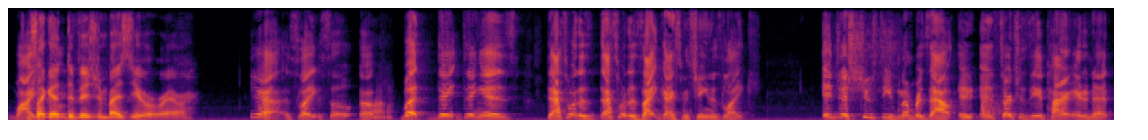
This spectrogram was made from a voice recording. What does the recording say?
why? It's like a division by zero error. Yeah, it's like so. Uh, Wow. But the thing is, that's what is that's what a zeitgeist machine is like. It just shoots these numbers out. It, it searches the entire internet.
